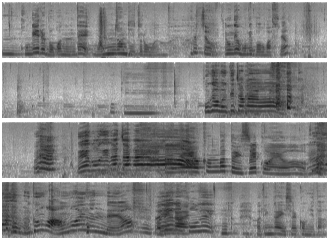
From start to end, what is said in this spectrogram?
음. 고기를 먹었는데 완전 부드러워요. 그렇죠? 여기 고기 먹어봤어요? 고기. 고기가 왜 이렇게 작아요? 왜, 왜 고기가 작아요? 아니에요. 큰 것도 있을 거예요. 그런 거안 보이는데요? 왜 어딘가에- 이거 고기 어딘가에 있을 겁니다.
